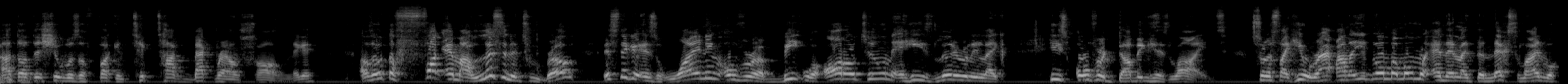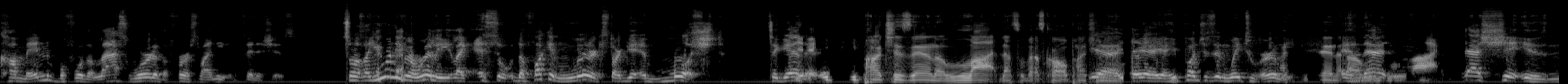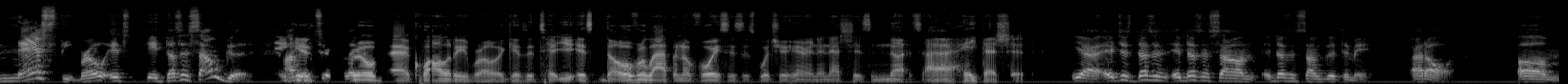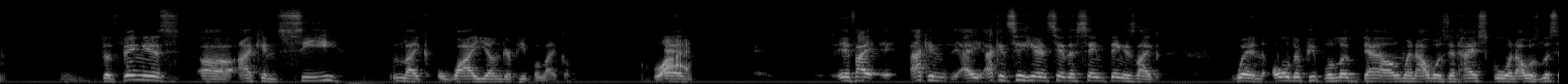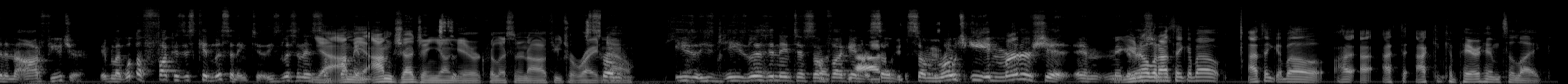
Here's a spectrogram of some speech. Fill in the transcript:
I thought this shit was a fucking TikTok background song, nigga. I was like, what the fuck am I listening to, bro? This nigga is whining over a beat with auto tune, and he's literally like, he's overdubbing his lines. So it's like he'll rap on it, boom, boom, boom, and then like the next line will come in before the last word of the first line even finishes. So it's like you weren't even really like. So the fucking lyrics start getting mushed together. Yeah, he, he punches in a lot. That's what that's called, punching Yeah, in. yeah, yeah, yeah. He punches in way too early. And that- lot. That shit is nasty, bro. It's it doesn't sound good. It I mean, gives it like- real bad quality, bro. It gives it. Te- you- it's the overlapping of voices is what you're hearing, and that shit's nuts. I, I hate that shit. yeah it just doesn't it doesn't sound it doesn't sound good to me at all um the thing is uh i can see like why younger people like him Why? And if i i can I, I can sit here and say the same thing as like when older people look down when i was in high school and i was listening to odd future they'd be like what the fuck is this kid listening to he's listening to yeah, some I mean, I'm judging young Eric for listening to Odd Future right Some- now. He's, he's he's listening to some fucking some some roach eating murder shit and nigga, you know what shit I think about? I think about I I I, th- I can compare him to like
